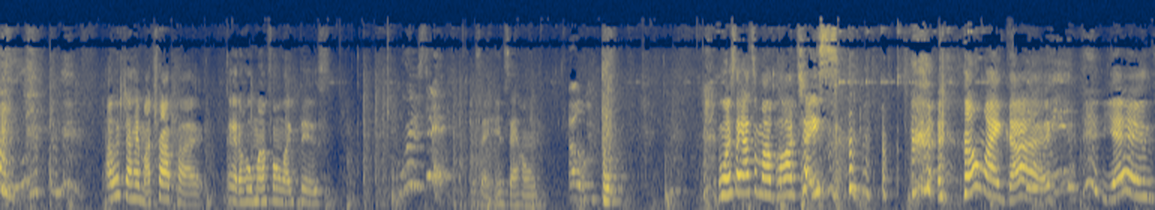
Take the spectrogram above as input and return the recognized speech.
I wish I had my tripod. I gotta hold my phone like this. Where is it? It's at, it's at home. Oh. You wanna say out to my vlog, Chase? oh my god. Yes.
